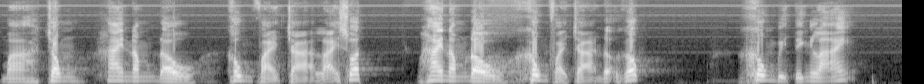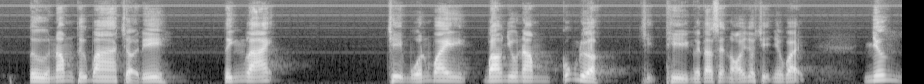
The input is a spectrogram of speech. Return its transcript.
mà trong 2 năm đầu không phải trả lãi suất hai năm đầu không phải trả nợ gốc không bị tính lãi từ năm thứ ba trở đi tính lãi chị muốn vay bao nhiêu năm cũng được. Chị, thì người ta sẽ nói cho chị như vậy. Nhưng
